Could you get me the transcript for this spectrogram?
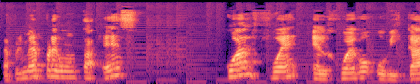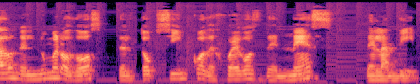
La primera pregunta es, ¿cuál fue el juego ubicado en el número 2 del top 5 de juegos de NES de Landin?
